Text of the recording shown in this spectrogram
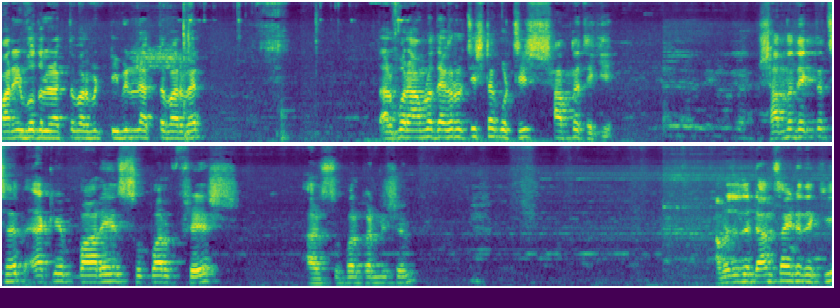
পানির বোতলে রাখতে পারবেন, টিফিনে রাখতে পারবেন। তারপরে আমরা দেখানোর চেষ্টা করছি সামনে থেকে। সামনে দেখতেছেন, একেবারে সুপার ফ্রেশ আর সুপার কন্ডিশন আমরা যদি ডান সাইডে দেখি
